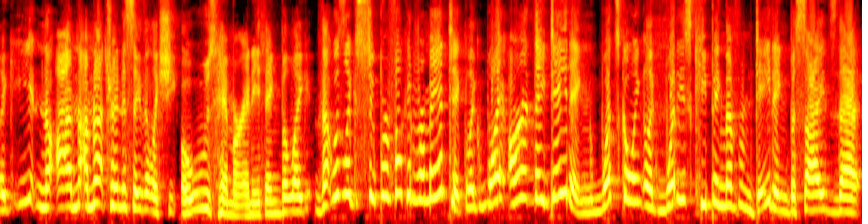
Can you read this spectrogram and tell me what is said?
Like, you know, I'm not, I'm not trying to say that like she owes him or anything, but like that was like super fucking romantic. Like, why aren't they dating? What's going like what is keeping them from dating besides that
